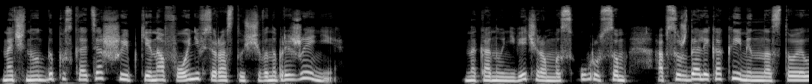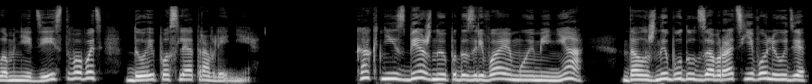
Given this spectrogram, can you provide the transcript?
начнут допускать ошибки на фоне все растущего напряжения. Накануне вечером мы с Урусом обсуждали, как именно стоило мне действовать до и после отравления. Как неизбежную подозреваемую меня должны будут забрать его люди,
